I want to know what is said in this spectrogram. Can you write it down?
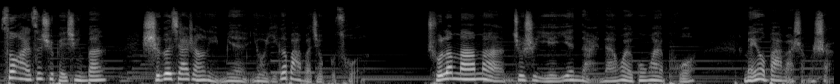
送孩子去培训班，十个家长里面有一个爸爸就不错了，除了妈妈就是爷爷奶奶、外公外婆，没有爸爸什么事儿。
